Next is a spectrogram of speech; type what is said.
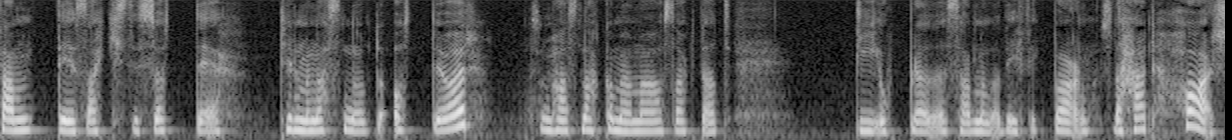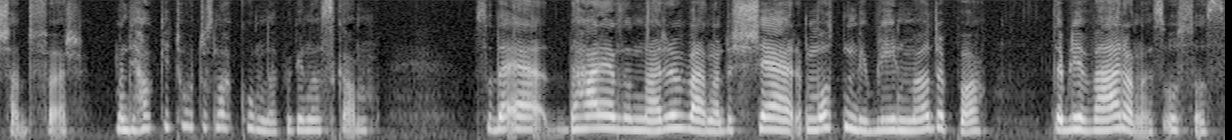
50, 60, 70 til og med nesten opp til 80 år, som har snakka med meg og sagt at de opplevde det samme da de fikk barn. Så det her har skjedd før. Men de har ikke tort å snakke om det pga. skam. Så det, er, det, her er en sånn nerve når det skjer. Måten vi blir mødre på, det blir værende hos oss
